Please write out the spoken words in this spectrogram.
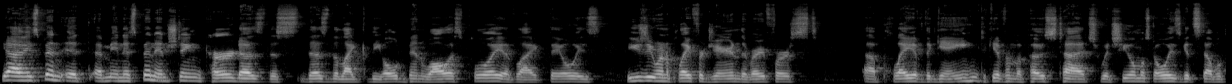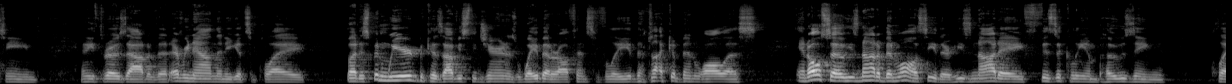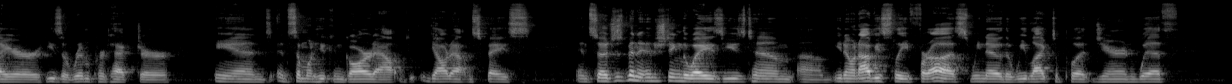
Yeah, I mean, it's been it. I mean, it's been interesting. Kerr does this does the like the old Ben Wallace ploy of like they always they usually run a play for Jaren the very first uh, play of the game to give him a post touch, which he almost always gets double teamed and he throws out of it. Every now and then he gets a play, but it's been weird because obviously Jaren is way better offensively than like a Ben Wallace, and also he's not a Ben Wallace either. He's not a physically imposing player. He's a rim protector and and someone who can guard out guard out in space. And so it's just been interesting the way he's used him. Um, you know, and obviously for us, we know that we like to put Jaren with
